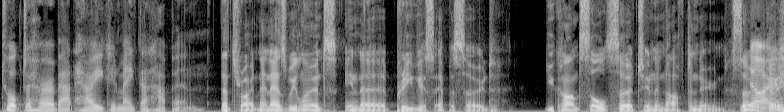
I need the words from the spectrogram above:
talk to her about how you can make that happen. That's right. And as we learnt in a previous episode, you can't soul search in an afternoon. So No. go,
